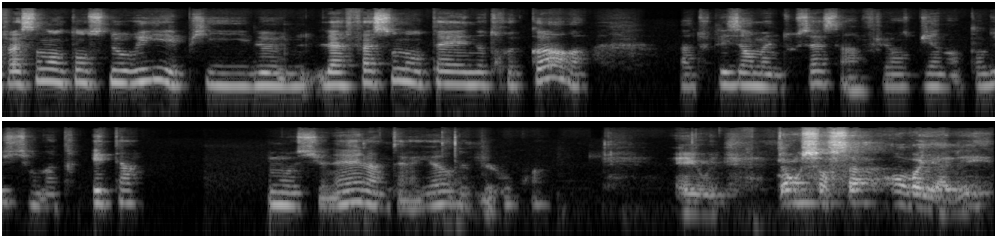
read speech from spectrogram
façon dont on se nourrit et puis la façon dont est notre corps, hein, toutes les hormones, tout ça, ça influence bien entendu sur notre état émotionnel, intérieur de ou Quoi. Eh oui. Donc, sur ça, on va y aller.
